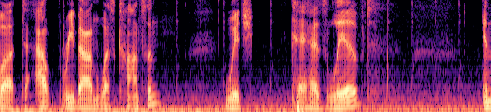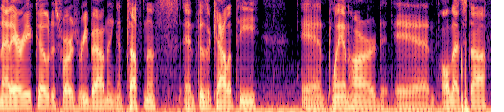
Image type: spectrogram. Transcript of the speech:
But to out rebound Wisconsin, which has lived in that area code as far as rebounding and toughness and physicality and playing hard and all that stuff,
